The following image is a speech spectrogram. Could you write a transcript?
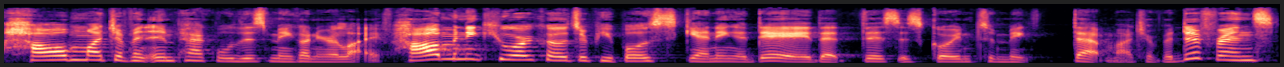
how much of an impact will this make on your life? How many QR codes are people scanning a day that this is going to make that much of a difference?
